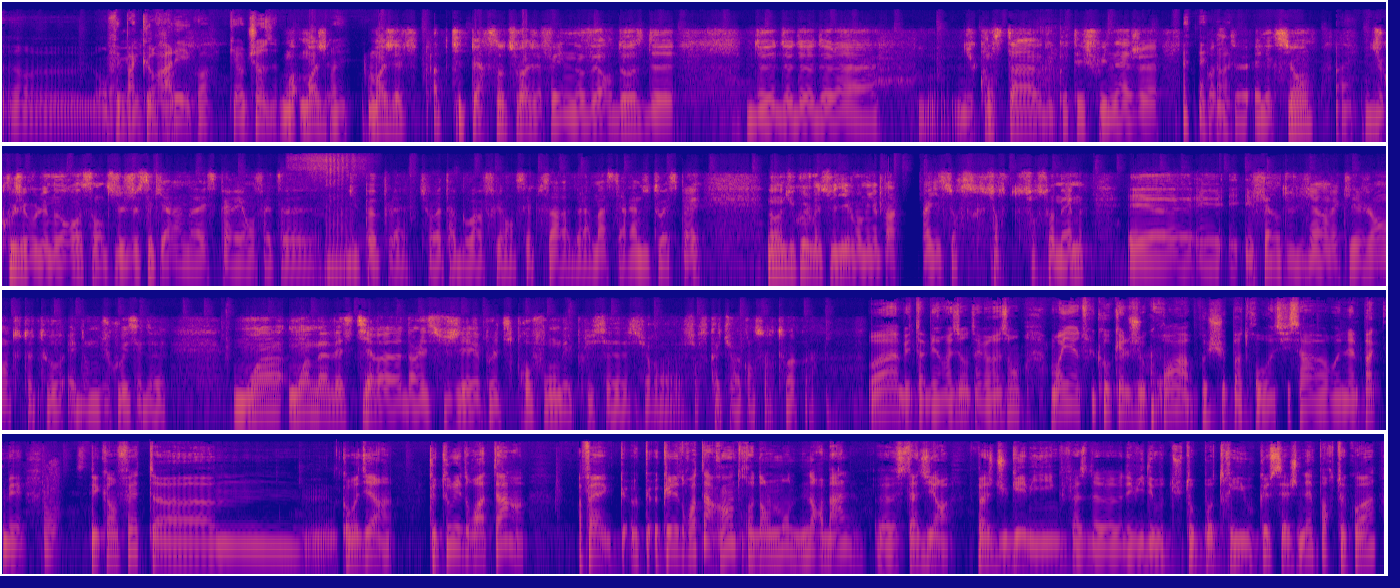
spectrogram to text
euh, on Bah fait oui, pas oui, que râler, quoi. Qu'il y a autre chose. Moi, moi j'ai Ouais. Moi, j'ai à petite perso, tu vois, j'ai fait une overdose de de de de, de la du constat du côté chouinage euh, post-élection. Ouais. Du coup, j'ai voulu me ressentir. Je, je sais qu'il y a rien à espérer en fait euh, du peuple. Tu vois, t'as beau influencer tout ça, de la masse, il y a rien du tout à espérer. Donc, du coup, je me suis dit, il vaut mieux travailler sur sur sur soi-même et, euh, et- et faire du lien avec les gens tout autour. Et donc, du coup, essayer de moins moins m'investir euh, dans les sujets politiques profonds et plus euh, sur euh, sur ce que tu vas construire toi quoi. Ouais, mais t'as bien raison, t'as bien raison. Moi, il y a un truc auquel je crois, après je sais pas trop hein, si ça aurait de l'impact, mais c'est qu'en fait, comment dire, que tous les droitards, enfin, que, les droitards rentrent dans le monde normal, euh, c'est-à-dire fassent du gaming, fassent de- des vidéos de tuto poterie ou que sais-je, n'importe quoi.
